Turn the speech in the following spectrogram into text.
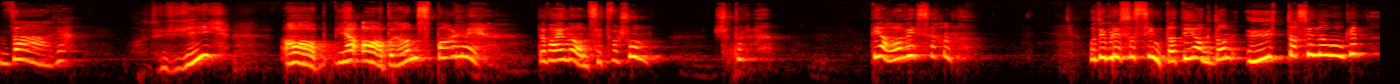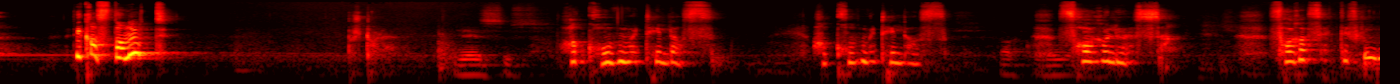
være Vi vi er Abrahams barn, vi. Det var en annen situasjon. Skjønner du? det? De avviser han. Og de ble så sinte at de jagde han ut av synagogen. De kasta han ut. Forstår du? Han kommer til oss. Han kommer til oss for å løse. For å sette fri.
